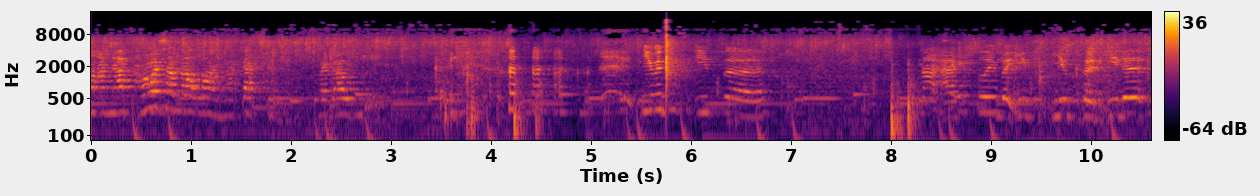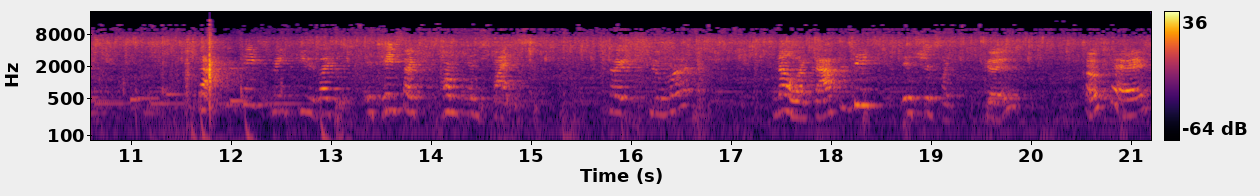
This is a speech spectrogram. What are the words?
Not. I promise I'm not lying. Like, that's good. Like, I would eat you would just eat the. Not actually, but you you could eat it. The aftertaste makes you, like, it tastes like pumpkin spice. Like too much. No, like, the aftertaste, it's just like, Good. Okay.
